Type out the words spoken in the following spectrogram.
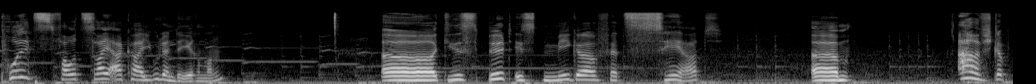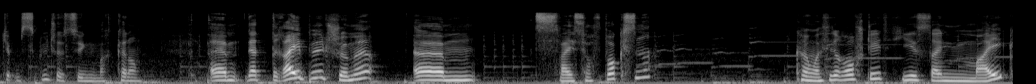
Puls V2 AK Julian, der Ehrenmann. Äh, dieses Bild ist mega verzerrt. Ähm. Ah, ich glaube, ich habe einen Screenshot deswegen gemacht, keine Ahnung. Ähm, der hat drei Bildschirme Ähm, zwei Softboxen. Kann was hier drauf steht. Hier ist sein Mic.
